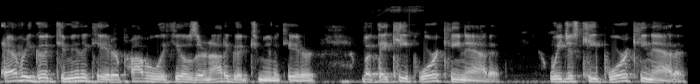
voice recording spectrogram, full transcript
Every good communicator probably feels they're not a good communicator, but they keep working at it. We just keep working at it.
